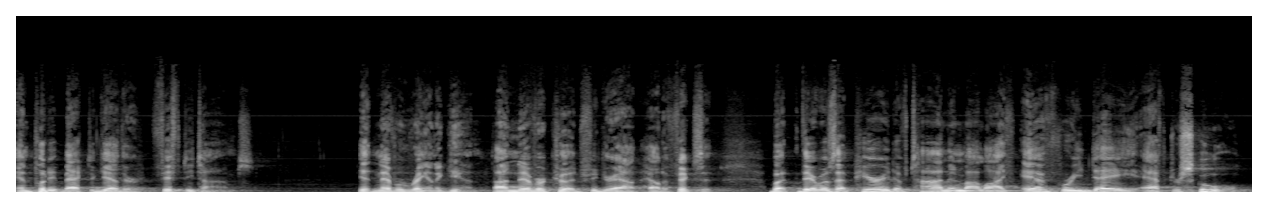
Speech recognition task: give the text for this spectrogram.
and put it back together 50 times. It never ran again. I never could figure out how to fix it. But there was a period of time in my life, every day after school,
